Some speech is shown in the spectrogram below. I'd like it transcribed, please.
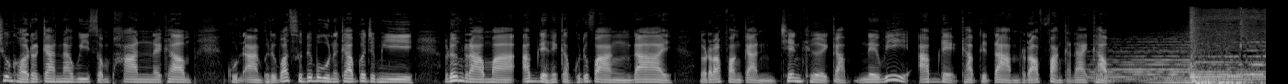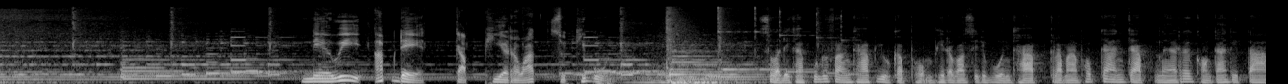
ช่วงของรายการนาวีสัมพันธ์นะครับ คุณอามพิรวัตรสุดบูรณ์นะครับก็จะมีเรื่องราวมาอัปเดตให้กับคุณผู้ฟังได้ รับฟังกันเช่นเคยกับ Navy อัปเดตครับติดตามรับฟังกันได้ครับ เนวี่อัปเดตกับพีรวัตรสุทธิบุญสวัสดีครับคุณผู้ฟังครับอยู่กับผมพีรวัตรศิริบูลครับ กลับมาพบกันกับในเรื่องของการติดตาม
